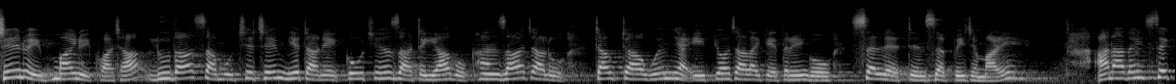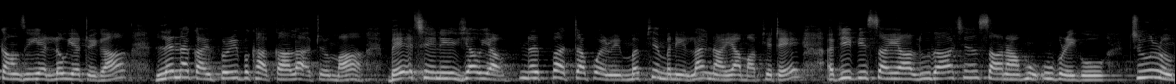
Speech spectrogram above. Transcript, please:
ကျင်းတွေမှိုင်းတွေခွာချလူသားစာမှုချစ်ချင်းမေတ္တာနဲ့ကိုချင်းစာတရားကိုခံစားကြလို့ဒေါက်တာဝင်းမြတ်အေးပြောကြားလိုက်တဲ့သတင်းကိုဆက်လက်တင်ဆက်ပေးကြပါမယ်။ အာနာသိန်းစစ်ကောင်စီရဲ့လုပ်ရက်တွေကလက်နက်ကင်ပြိပခကာလအတွင်းမှာဘယ်အခြေအနေရောက်ရောက်နှစ်ပတ်တပ်ဖွဲ့တွေမဖြစ်မနေလိုက်နာရမှာဖြစ်တဲ့အပြည့်ပြဆိုင်ရာလူသားချင်းစာနာမှုဥပဒေကိုကျူးလွန်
